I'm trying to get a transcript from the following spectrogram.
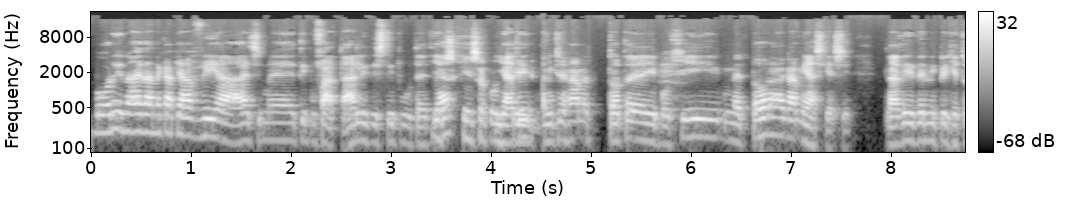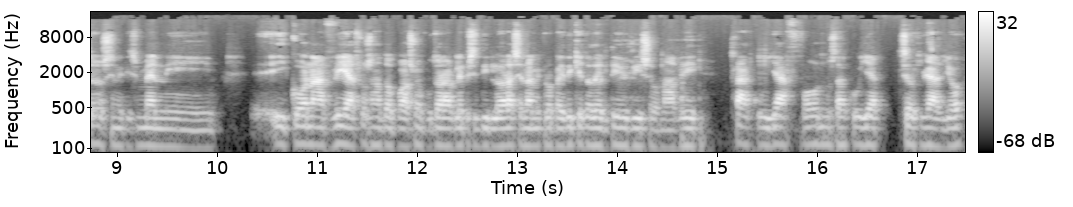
μπορεί να ήταν κάποια βία έτσι με τύπου fatalities, τύπου τέτοια. Ξεκίνησε από Γιατί εκεί. μην ξεχνάμε τότε η εποχή με τώρα καμία σχέση. Δηλαδή δεν υπήρχε τόσο συνηθισμένη εικόνα βίας, πώς να το πω, ας πούμε, που τώρα βλέπεις την τηλεόραση ένα μικρό παιδί και το δελτίο ειδήσεων να δει. Θα ακούει για φόνους, θα ακούει για ξέρω χιλιάδιο.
